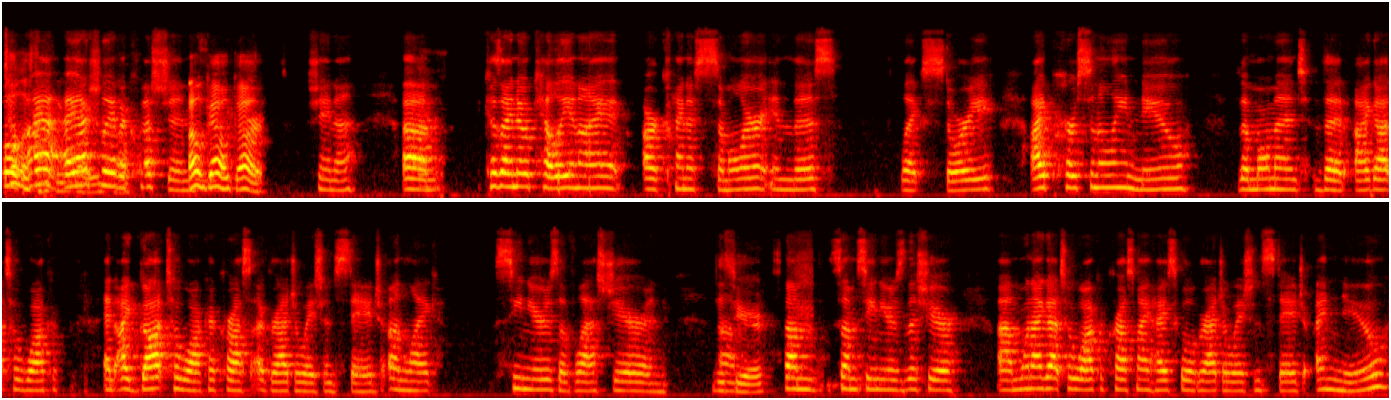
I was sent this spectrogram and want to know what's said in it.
Well, tell us. I, I actually have a question. Oh, go go. Shaina. Um, because I know Kelly and I are kind of similar in this like story. I personally knew the moment that I got to walk and I got to walk across a graduation stage, unlike seniors of last year and This Um, year. some some seniors this year. Um, when I got to walk across my high school graduation stage, I knew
